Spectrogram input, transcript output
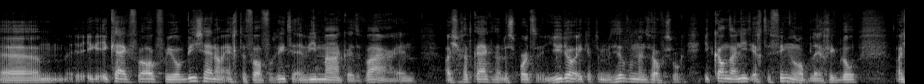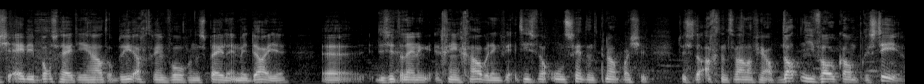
Ehm, ik, ik, kijk vooral ook van, joh, wie zijn nou echt de favorieten en wie maken het waar? En als je gaat kijken naar de sport judo, ik heb er met heel veel mensen over gesproken. Ik kan daar niet echt de vinger op leggen. Ik bedoel, als je Edith Bos heet, die haalt op drie achtereenvolgende spelen een medaille. Uh, er zit alleen geen gauw bij. Het is wel ontzettend knap als je tussen de 8 en 12 jaar op dat niveau kan presteren.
